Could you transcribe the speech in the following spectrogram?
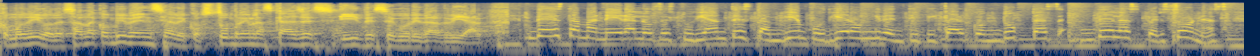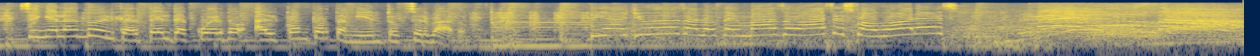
como digo, de sana convivencia, de costumbre en las calles y de seguridad vial. De esta manera, los estudiantes también pudieron identificar conductas de las personas, señalando el cartel de acuerdo al comportamiento observado. Si ayudas a los demás o haces favores, me gusta.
